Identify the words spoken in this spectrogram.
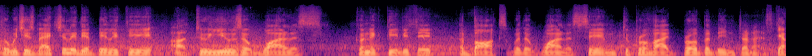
So, which is actually the ability uh, to use a wireless connectivity, a box with a wireless SIM to provide broadband internet. Yeah.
